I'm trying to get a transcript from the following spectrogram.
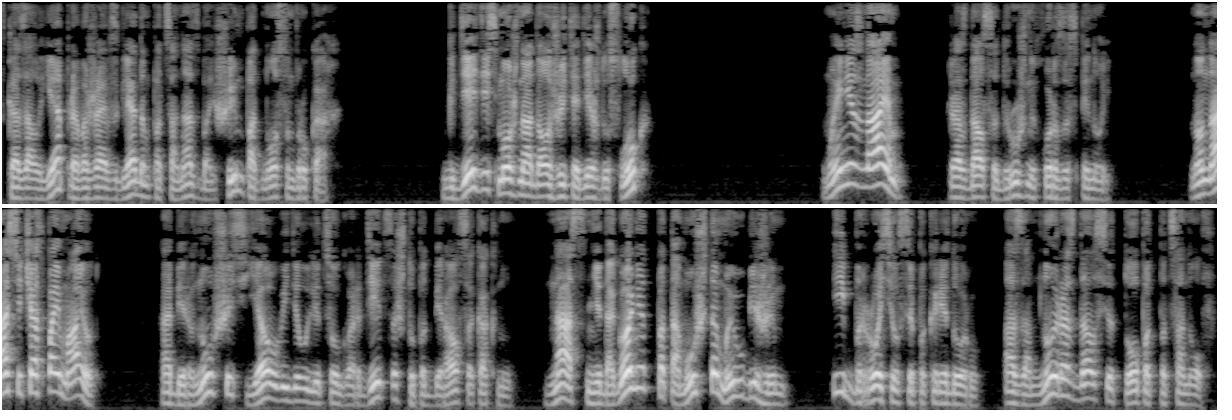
сказал я, провожая взглядом пацана с большим подносом в руках. Где здесь можно одолжить одежду слуг? Мы не знаем, раздался дружный хор за спиной. но нас сейчас поймают. Обернувшись, я увидел лицо гвардейца, что подбирался к окну. Нас не догонят, потому что мы убежим. И бросился по коридору, а за мной раздался топот пацанов.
